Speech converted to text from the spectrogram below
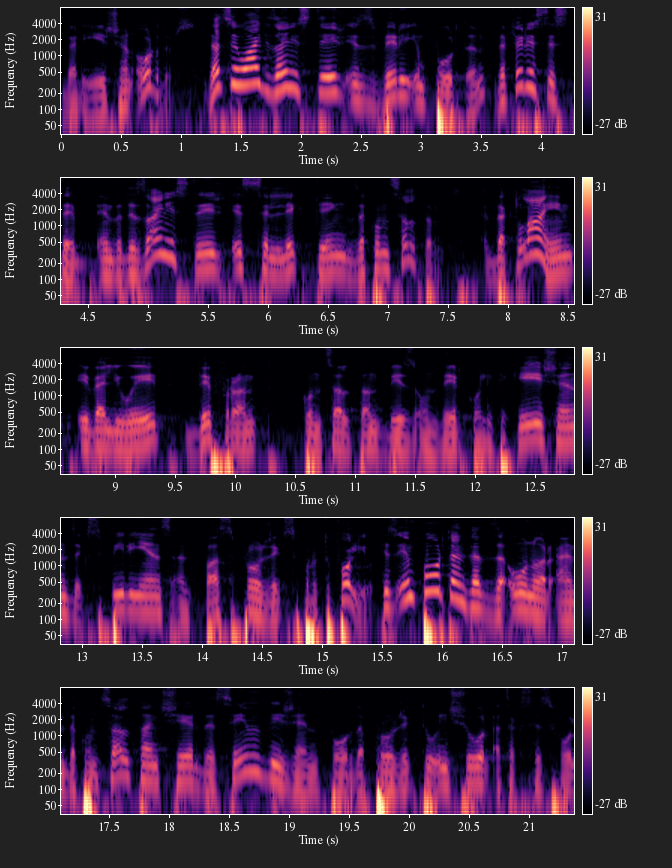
variation orders. That's why design stage is very important. The first step in the design stage is selecting the consultant. The client evaluate different consultant based on their qualifications, experience, and past projects portfolio. It is important that the owner and the consultant share the same vision for the project to ensure a successful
